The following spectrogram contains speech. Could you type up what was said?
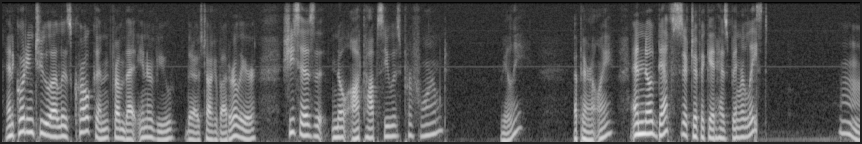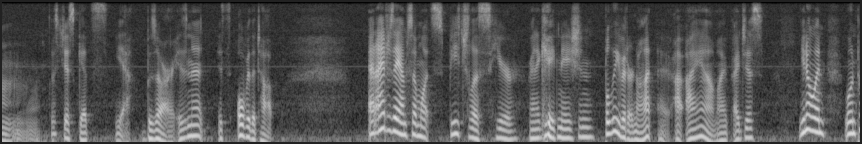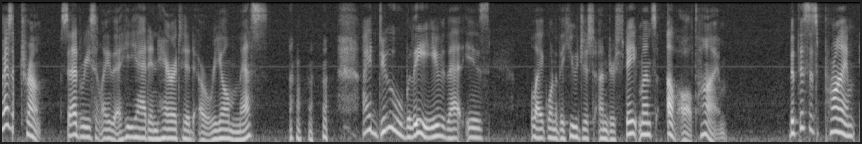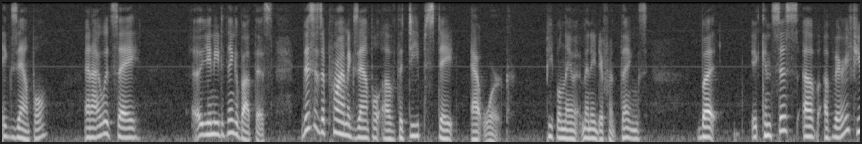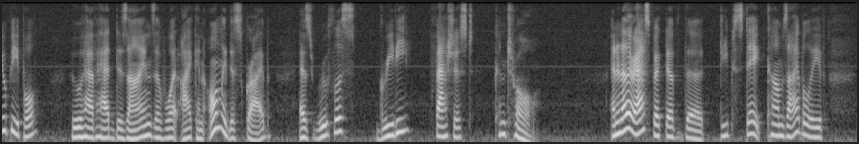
And according to uh, Liz Crokin from that interview that I was talking about earlier, she says that no autopsy was performed. Really? apparently, and no death certificate has been released. Hmm, this just gets, yeah, bizarre, isn't it? It's over the top. And I have to say, I'm somewhat speechless here, Renegade Nation. Believe it or not, I, I, I am. I, I just, you know, when when President Trump said recently that he had inherited a real mess, I do believe that is like one of the hugest understatements of all time. But this is a prime example, and I would say uh, you need to think about this. This is a prime example of the deep state at work. People name it many different things, but it consists of a very few people who have had designs of what I can only describe as ruthless, greedy, fascist control. And another aspect of the deep state comes, I believe,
